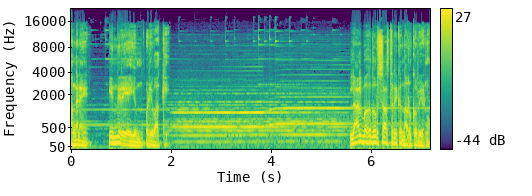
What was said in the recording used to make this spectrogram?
അങ്ങനെ ഇന്ദിരയെയും ഒഴിവാക്കി. ലാൽ ബഹദൂർ ശാസ്ത്രിക്ക് നറുക്കു വീണു.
